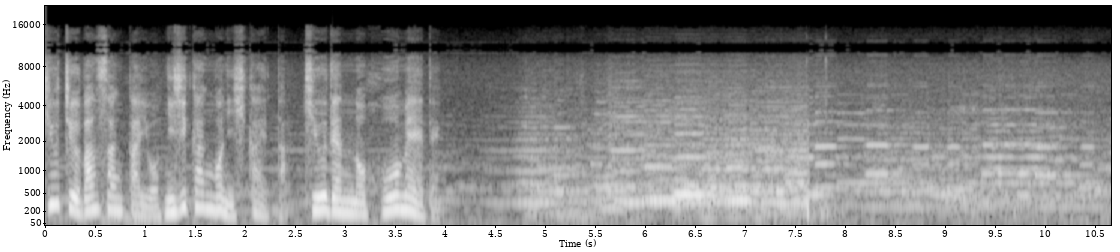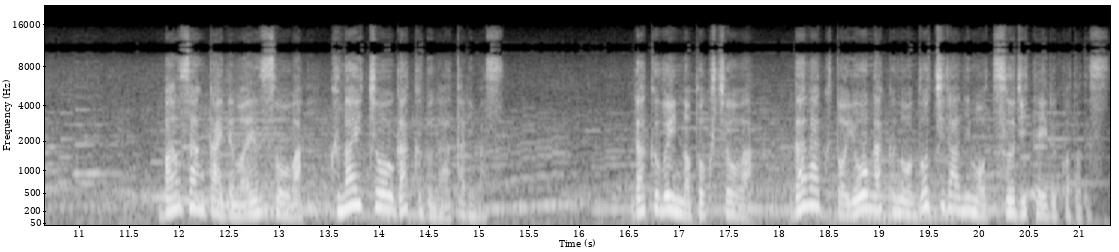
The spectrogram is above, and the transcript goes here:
宮中晩餐会を2時間後に控えた宮殿の宝明殿晩餐会での演奏は宮内庁学部が当たります。学部員の特徴は雅楽と洋楽のどちらにも通じていることです。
